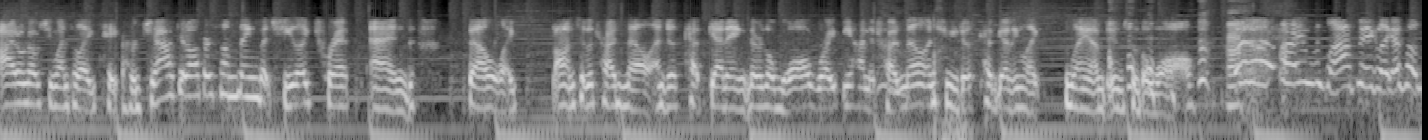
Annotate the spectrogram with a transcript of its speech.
I don't know if she went to like take her jacket off or something, but she like tripped and fell like onto the treadmill and just kept getting there was a wall right behind the treadmill and she just kept getting like slammed into the wall. Uh. I was laughing, like I felt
